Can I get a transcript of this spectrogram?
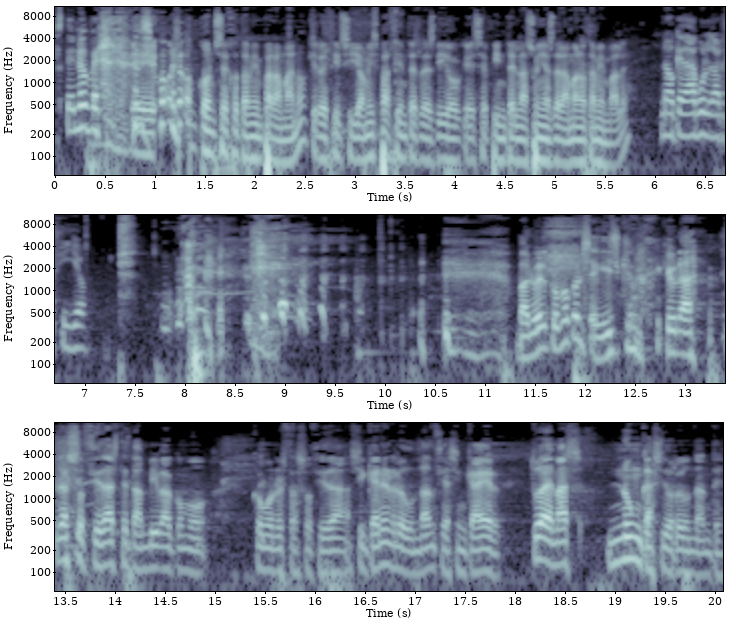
Estén operadas Eh, o no. un consejo también para mano. Quiero decir, si yo a mis pacientes les digo que se pinten las uñas de la mano también, ¿vale? No, queda vulgarcillo. Manuel, ¿cómo conseguís que una, que una, una sociedad esté tan viva como, como nuestra sociedad? Sin caer en redundancia, sin caer. Tú además nunca has sido redundante.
